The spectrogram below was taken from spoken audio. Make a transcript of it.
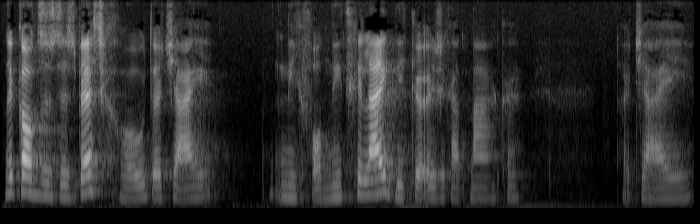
de kans is dus best groot dat jij in ieder geval niet gelijk die keuze gaat maken. Dat jij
